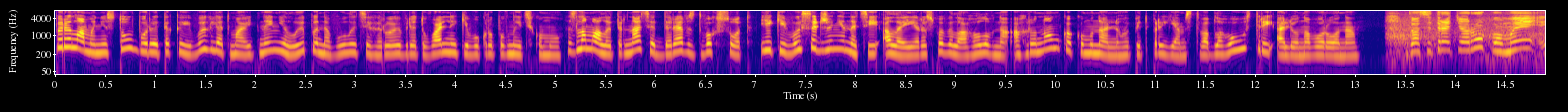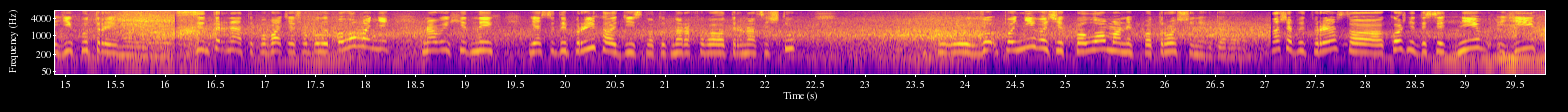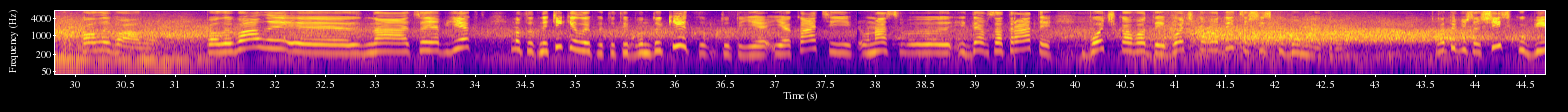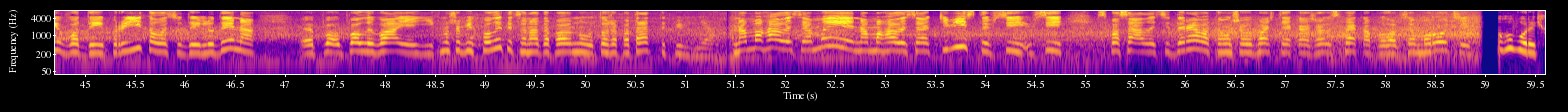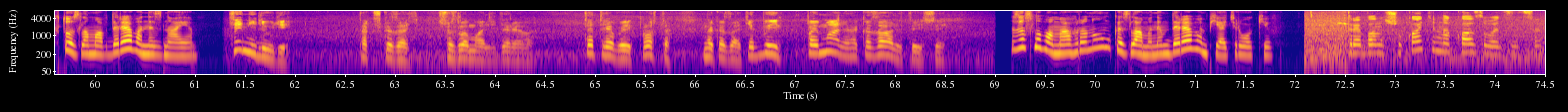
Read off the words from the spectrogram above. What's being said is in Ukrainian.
Переламані стовбури такий вигляд мають нині липи на вулиці Героїв-рятувальників у Кропивницькому. Зламали 13 дерев з 200, які висаджені на цій алеї, розповіла головна агрономка комунального підприємства Благоустрій Альона Ворона. 23-го року ми їх утримуємо. З інтернету побачила, що були поломані на вихідних. Я сюди приїхала, дійсно тут нарахувала 13 штук. Понівечих, поломаних, потрощених дерев. Наше підприємство кожні 10 днів їх поливало. Поливали е, на цей об'єкт. Ну тут не тільки липи, тут і бундуки, тут, тут є і акації. У нас е, йде в затрати бочка води. Бочка води це 6 кубометрів. От 6 кубів води. Приїхала сюди людина, е, поливає їх. Ну, щоб їх полити, це треба ну, теж потратити півдня. Намагалися ми, намагалися активісти, всі, всі спасали ці дерева, тому що ви бачите, яка спека була в цьому році. Говорить, хто зламав дерева, не знає. Це не люди, так сказати, що зламали дерева. Це треба їх просто наказати. Якби їх поймали, наказали, то і все. За словами агрономки, зламаним деревам 5 років. Треба шукати і наказувати за це.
